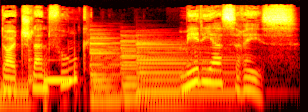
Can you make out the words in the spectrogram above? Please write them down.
Deutschlandfunk Medias Res.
